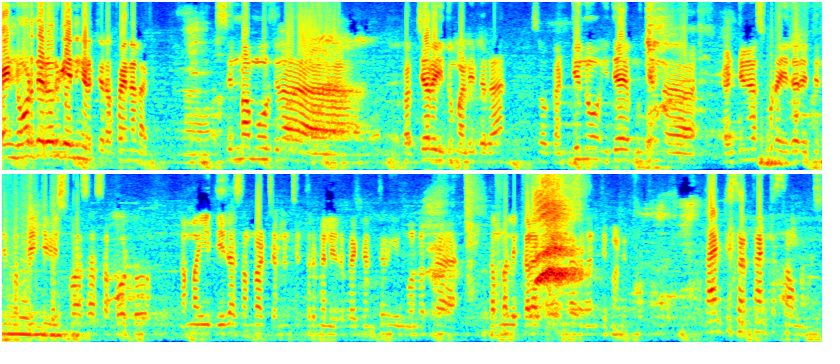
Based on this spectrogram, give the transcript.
ಅಂಡ್ ನೋಡದೇ ಇರೋರಿಗೆ ಏನ್ ಹೇಳ್ತೀರಾ ಫೈನಲ್ ಆಗಿ? ಸಿನಿಮಾ ಮೂರು ದಿನ ಪ್ರಚಾರ ಇದು ಮಾಡಿದ್ದೀರಾ? ಸೊ ಕಂಟಿನ್ಯೂ ಇದೇ ಮುಂದಿನ ಕಂಟಿನ್ಯೂಸ್ ಕೂಡ ಇದೇ ರೀತಿ ನಿಮ್ಮ ಪ್ರೀತಿ ವಿಶ್ವಾಸ ಸಪೋರ್ಟು ನಮ್ಮ ಈ ಧೀರ ಸಮ್ರಾಟ್ ಚಲನಚಿತ್ರ ಮೇಲೆ ಇರಬೇಕಂತೇಳಿ ಈ ಮೂಲಕ ತಮ್ಮಲ್ಲಿ ಕಳಕಳಿಯಿಂದ ವಿನಂತಿ ಮಾಡಿರ್ತೀನಿ thank you sir thank you so much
